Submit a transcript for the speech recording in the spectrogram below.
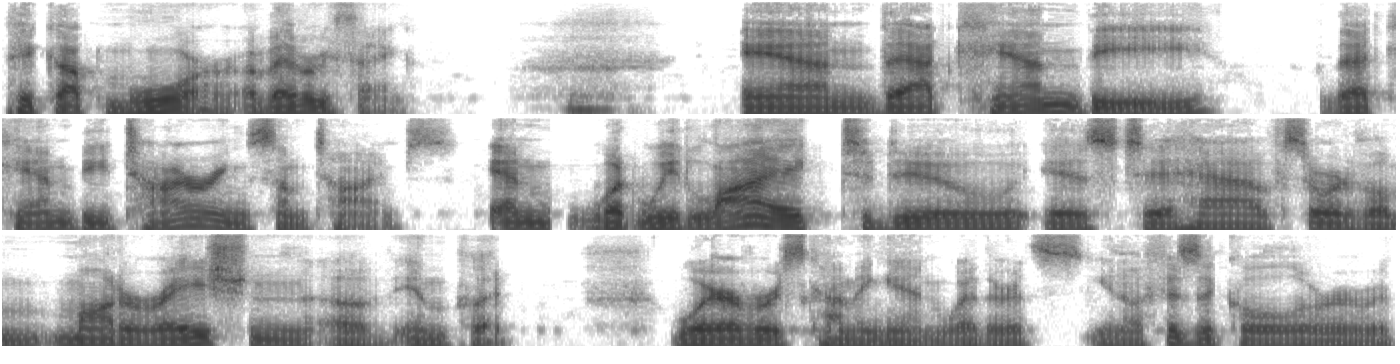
pick up more of everything. Mm-hmm. And that can be that can be tiring sometimes. And what we'd like to do is to have sort of a moderation of input wherever it's coming in, whether it's you know physical or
